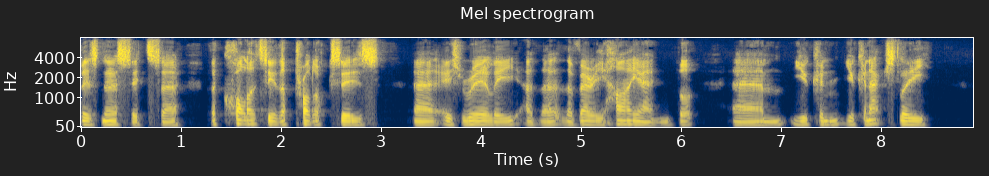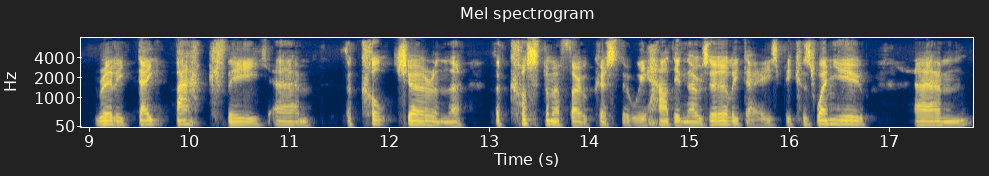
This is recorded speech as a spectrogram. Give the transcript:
business. It's uh, the quality of the products is uh, is really at the, the very high end, but um, you can you can actually really date back the um, the culture and the the customer focus that we had in those early days. Because when you um,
